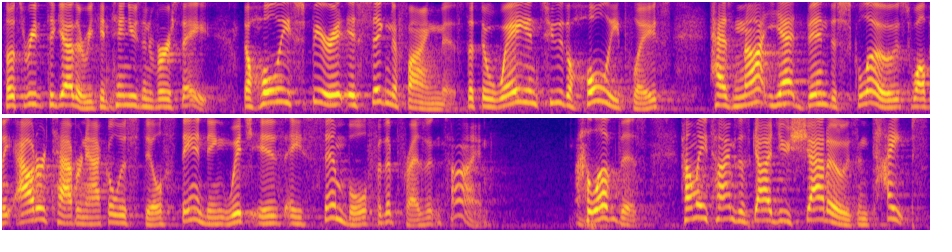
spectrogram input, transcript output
So let's read it together. He continues in verse 8. The Holy Spirit is signifying this, that the way into the holy place has not yet been disclosed while the outer tabernacle is still standing, which is a symbol for the present time. I love this. How many times has God used shadows and types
